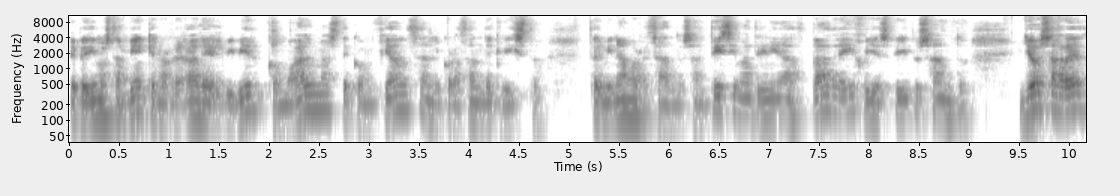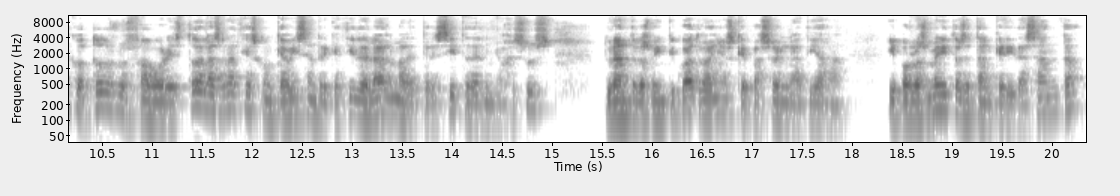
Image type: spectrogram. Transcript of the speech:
Le pedimos también que nos regale el vivir como almas de confianza en el corazón de Cristo. Terminamos rezando. Santísima Trinidad, Padre, Hijo y Espíritu Santo, yo os agradezco todos los favores, todas las gracias con que habéis enriquecido el alma de Teresita del Niño Jesús durante los veinticuatro años que pasó en la tierra, y por los méritos de tan querida santa,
